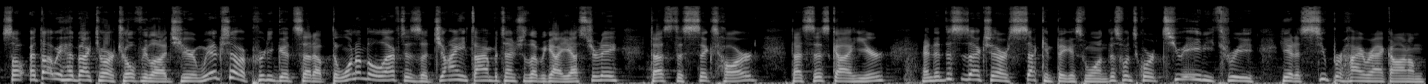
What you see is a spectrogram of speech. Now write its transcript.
So I thought we head back to our trophy lodge here and we actually have a pretty good setup. The one on the left is a giant time potential that we got yesterday. That's the six hard. That's this guy here. And then this is actually our second biggest one. This one scored 283. He had a super high rack on him.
